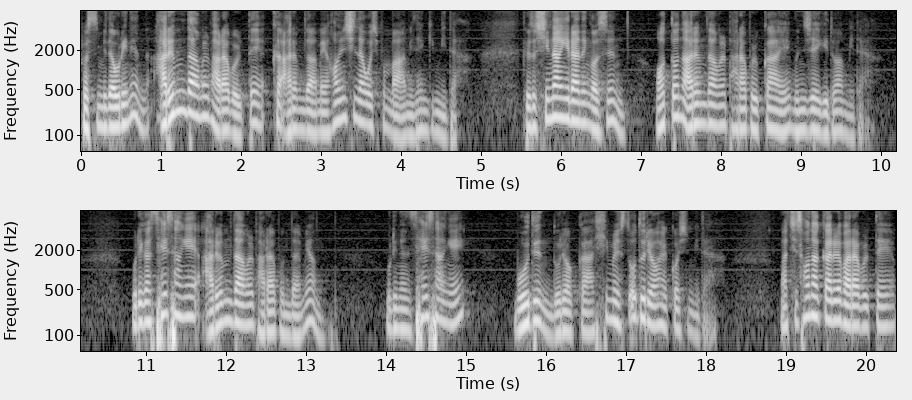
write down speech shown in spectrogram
그렇습니다. 우리는 아름다움을 바라볼 때 그 아름다움에 헌신하고 싶은 마음이 생깁니다. 그래서 신앙이라는 것은 어떤 아름다움을 바라볼까의 문제이기도 합니다. 우리가 세상의 아름다움을 바라본다면 우리는 세상의 모든 노력과 힘을 쏟으려 할 것입니다. 마치 선악과를 바라볼 때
